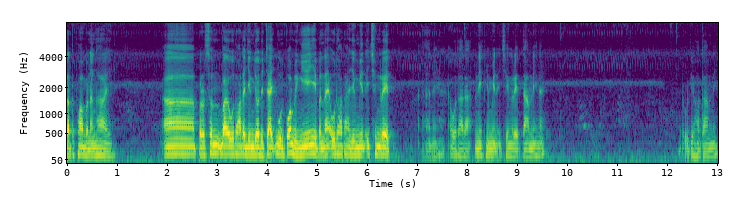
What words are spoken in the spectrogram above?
លទ្ធផលប៉ុណ្ណឹងហើយអឺប្រសិនបើឧទាហរណ៍ថាយើងយកទៅចែក4000វាងាយទេប៉ុន្តែឧទាហរណ៍ថាយើងមាន exchange rate អានេះឧទាហរណ៍ថានេះខ្ញុំមាន exchange rate តាមនេះណាឧទាហរណ៍តាមនេះ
